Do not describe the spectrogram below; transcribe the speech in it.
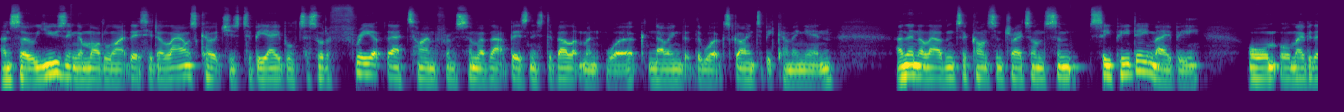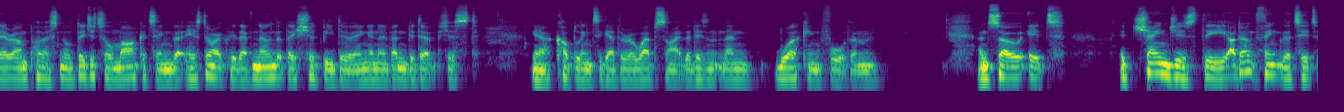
And so, using a model like this, it allows coaches to be able to sort of free up their time from some of that business development work, knowing that the work's going to be coming in, and then allow them to concentrate on some CPD maybe or or maybe their own personal digital marketing that historically they've known that they should be doing and have ended up just you know cobbling together a website that isn't then working for them and so it it changes the i don't think that it,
